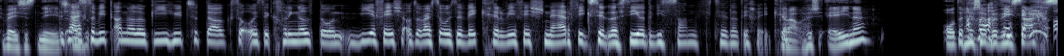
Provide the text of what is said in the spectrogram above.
ich weiß es nicht. Das ist also, eigentlich so wie die Analogie heutzutage, so unser Klingelton, wie fest, also weißt du, unser Wecker, wie fest nervig soll er sein oder wie sanft soll er dich wecken? Genau, hast du einen oder hast du aber die sechs... oh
